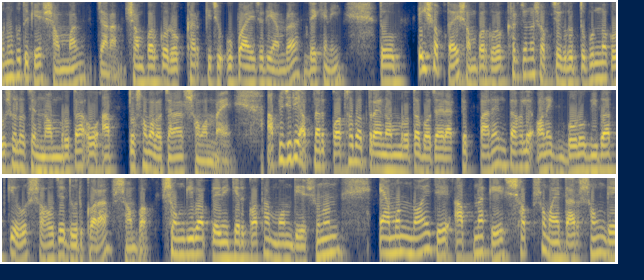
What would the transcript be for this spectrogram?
অনুভূতিকে সম্মান জানান। সম্পর্ক রক্ষার কিছু উপায় যদি আমরা দেখে নিই, তো এই সপ্তাহে সম্পর্ক রক্ষার জন্য সবচেয়ে গুরুত্বপূর্ণ কৌশল হচ্ছে নম্রতা ও আত্মসমালোচনার সমন্বয়। আপনি যদি আপনার কথাবার্তায় নম্রতা বজায় রাখতে পারেন, তাহলে অনেক বড় বিবাদকেও সহজে দূর করা সম্ভব। সঙ্গী বা প্রেমিকের কথা মন দিয়ে শুনুন। এমন নয় যে আপনাকে আপনাকে সবসময় তার সঙ্গে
